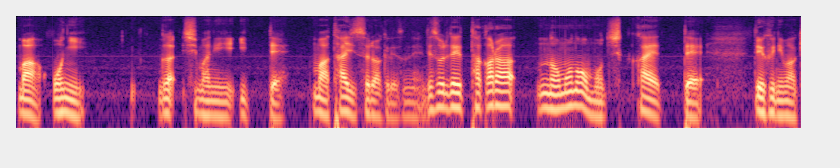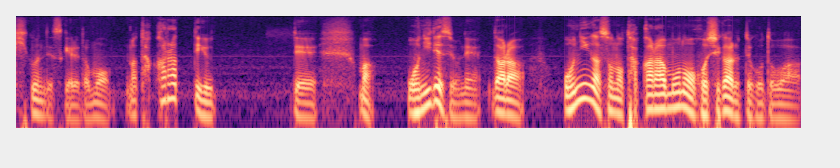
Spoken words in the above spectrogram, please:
まあ、鬼が島に行って、まあ、退治するわけですね。で、それで宝のものを持ち帰ってっていうふうにまあ聞くんですけれども、まあ、宝って言って、まあ、鬼ですよね。だから、鬼がその宝物を欲しがるってことは、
